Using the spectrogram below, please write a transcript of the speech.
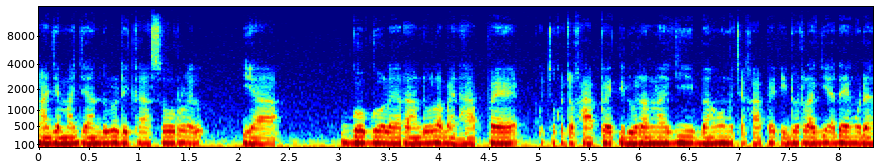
manja-manjaan dulu di kasur ya gogo leran dulu main HP kucuk-kucuk HP tiduran lagi bangun ngecek HP tidur lagi ada yang udah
